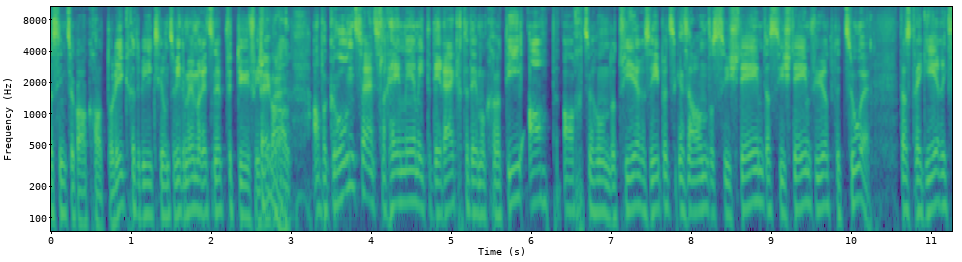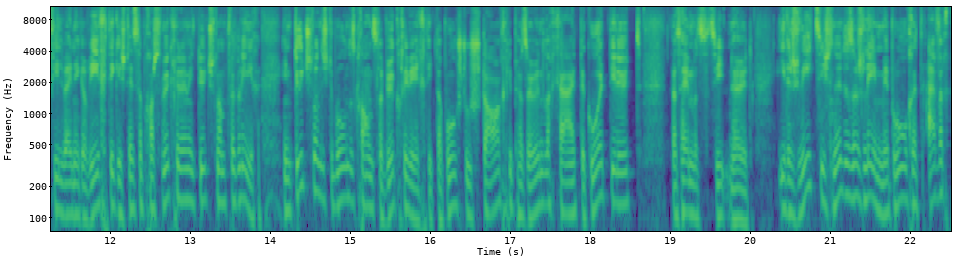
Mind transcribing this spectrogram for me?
Da sind sogar Katholiken dabei gewesen und so weiter. Müssen wir jetzt nicht vertiefen, ist eben. egal. Aber grundsätzlich haben wir mit der direkten Demokratie ab 1874 ein anderes System. Das System führt dazu, dass die Regierung viel weniger wichtig ist. Deshalb kannst du es wirklich nicht mit Deutschland vergleichen. In Deutschland ist der Bundeskanzler wirklich wichtig. Da brauchst du starke Persönlichkeiten, gute Leute. Das haben wir zurzeit nicht. In der Schweiz ist es nicht so schlimm. Wir brauchen einfach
